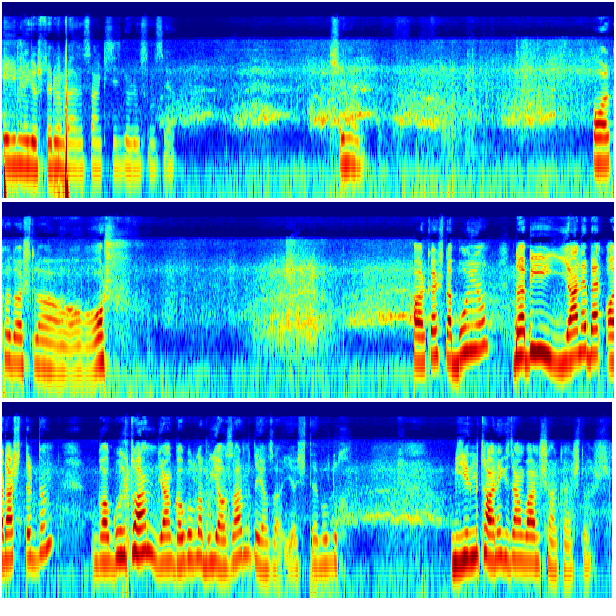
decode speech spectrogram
Elimle gösteriyorum ben sanki siz görüyorsunuz ya. Şey nerede? Arkadaşlar. Arkadaşlar bu oyun da bir yani ben araştırdım. Google'dan yani Google'da bu yazar mı da yazar ya işte bulduk. Bir 20 tane gizem varmış arkadaşlar.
